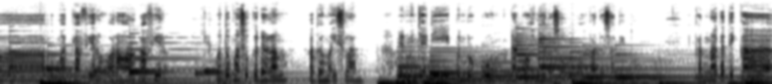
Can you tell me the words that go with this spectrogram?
uh, umat kafir orang-orang kafir untuk masuk ke dalam agama Islam dan menjadi pendukung dakwahnya Rasulullah pada saat itu. Karena ketika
